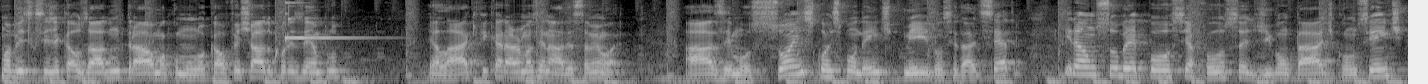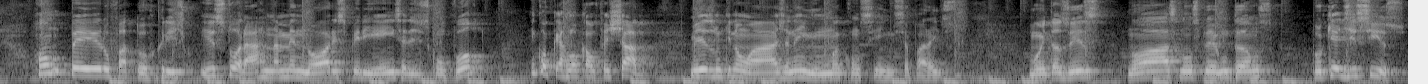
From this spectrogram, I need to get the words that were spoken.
uma vez que seja causado um trauma, como um local fechado, por exemplo, é lá que ficará armazenada essa memória. As emoções correspondentes, medo, ansiedade, etc., irão sobrepor-se à força de vontade consciente, romper o fator crítico e estourar na menor experiência de desconforto em qualquer local fechado, mesmo que não haja nenhuma consciência para isso. Muitas vezes nós nos perguntamos por que disse isso?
